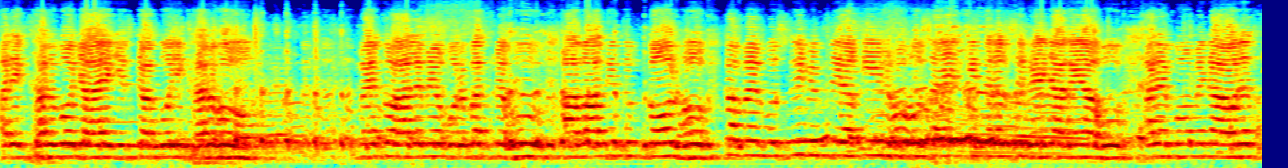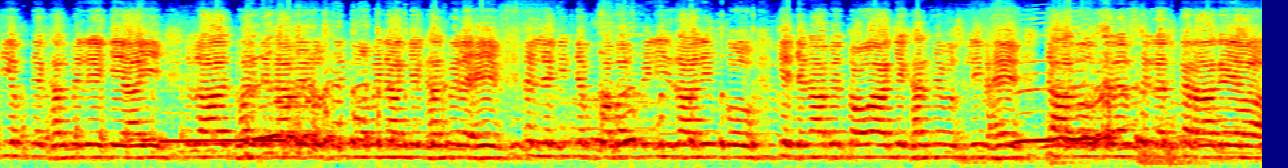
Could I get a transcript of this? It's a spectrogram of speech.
ارے گھر وہ جائے جس کا کوئی گھر ہو۔ میں تو عالم غربت میں ہوں، آبادی تم کون ہو؟ کہ میں مسلم ابن عقیل ہوں حسین کی طرف سے بھیجا گیا ہوں؟ ارے مومنہ، عورت تھی اپنے گھر میں لے کے آئی۔ رات بھر جناب مسلم مومنہ کے گھر میں رہے۔ لیکن جب خبر ملی ظالم کو کہ جناب توعہ کے گھر میں مسلم ہے، چاروں طرف سے لشکر آ گیا۔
